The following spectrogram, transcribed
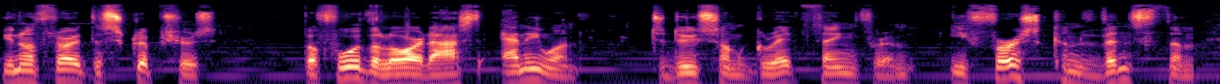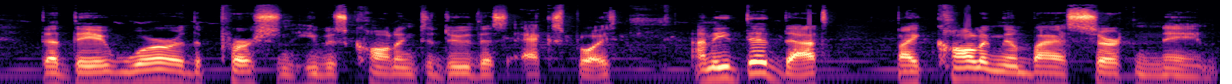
You know, throughout the scriptures, before the Lord asked anyone to do some great thing for him, he first convinced them that they were the person he was calling to do this exploit, and he did that by calling them by a certain name.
